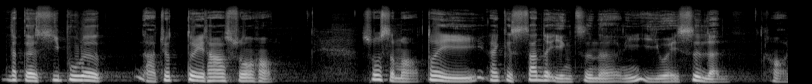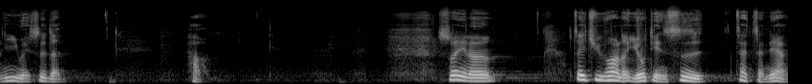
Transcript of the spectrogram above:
那个西布勒啊，就对他说哈，说什么？对于那个山的影子呢？你以为是人？哦，你以为是人？好，所以呢，这句话呢，有点是在怎样，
